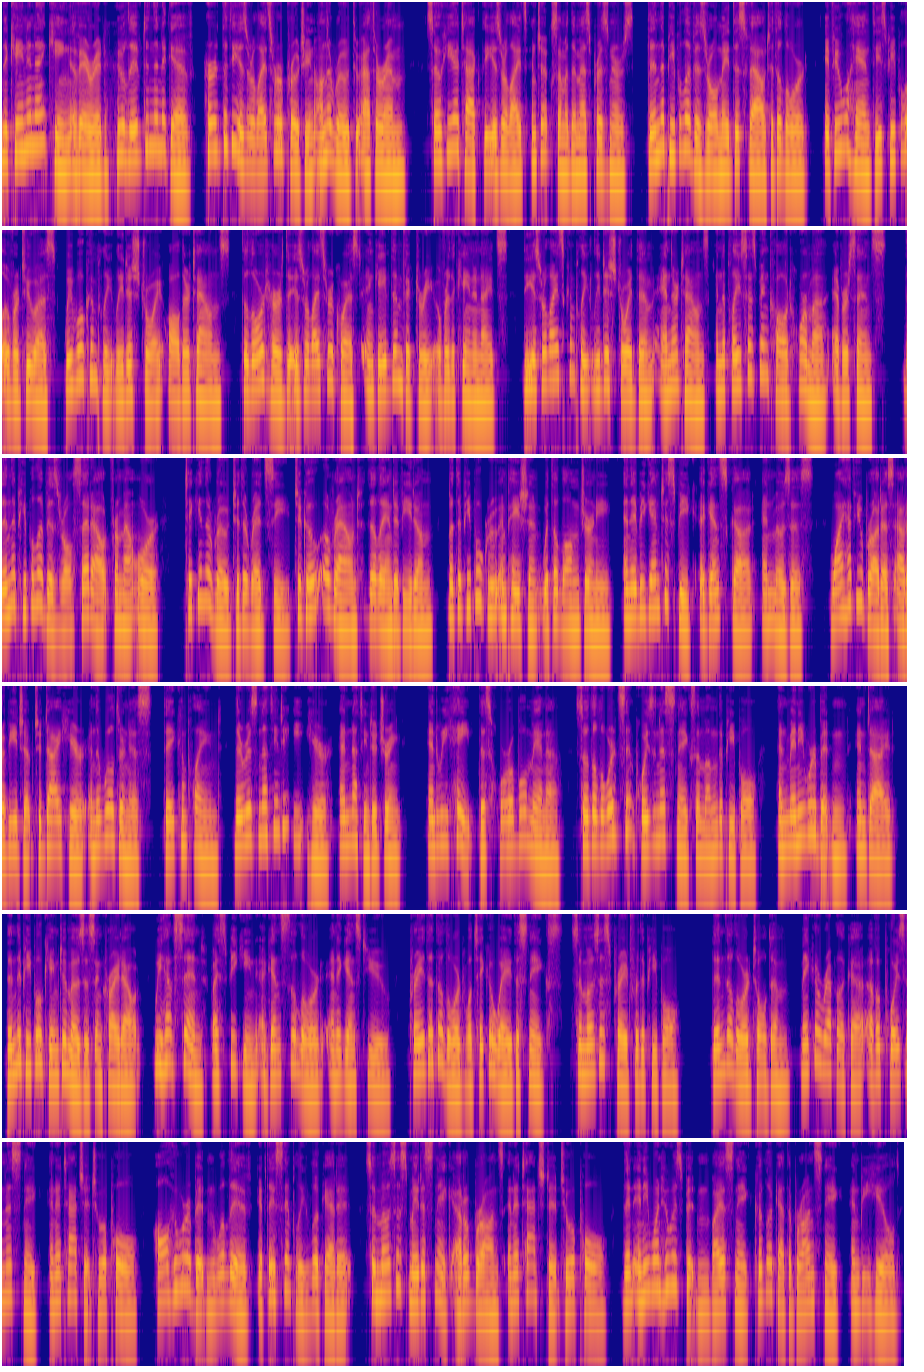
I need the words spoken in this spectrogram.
the Canaanite king of Arad, who lived in the Negev, heard that the Israelites were approaching on the road through Atharim. So he attacked the Israelites and took some of them as prisoners. Then the people of Israel made this vow to the Lord If you will hand these people over to us, we will completely destroy all their towns. The Lord heard the Israelites' request and gave them victory over the Canaanites. The Israelites completely destroyed them and their towns, and the place has been called Hormah ever since. Then the people of Israel set out from Mount Hor taking the road to the Red Sea to go around the land of Edom. But the people grew impatient with the long journey, and they began to speak against God and Moses. Why have you brought us out of Egypt to die here in the wilderness? They complained. There is nothing to eat here and nothing to drink, and we hate this horrible manna. So the Lord sent poisonous snakes among the people, and many were bitten and died. Then the people came to Moses and cried out, we have sinned by speaking against the Lord and against you. Pray that the Lord will take away the snakes. So Moses prayed for the people. Then the Lord told him, Make a replica of a poisonous snake and attach it to a pole. All who are bitten will live if they simply look at it. So Moses made a snake out of bronze and attached it to a pole. Then anyone who was bitten by a snake could look at the bronze snake and be healed.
